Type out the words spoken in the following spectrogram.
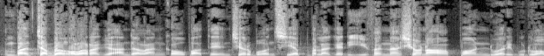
Empat cabang olahraga andalan Kabupaten Cirebon siap berlaga di event nasional PON 2020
